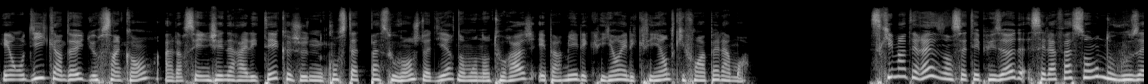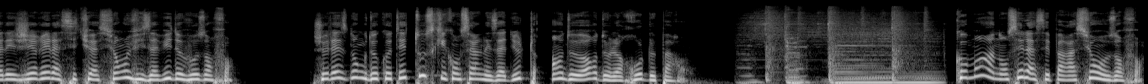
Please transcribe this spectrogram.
Et on dit qu'un deuil dure cinq ans, alors c'est une généralité que je ne constate pas souvent, je dois dire, dans mon entourage et parmi les clients et les clientes qui font appel à moi. Ce qui m'intéresse dans cet épisode, c'est la façon dont vous allez gérer la situation vis-à-vis -vis de vos enfants. Je laisse donc de côté tout ce qui concerne les adultes en dehors de leur rôle de parents. Comment annoncer la séparation aux enfants?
